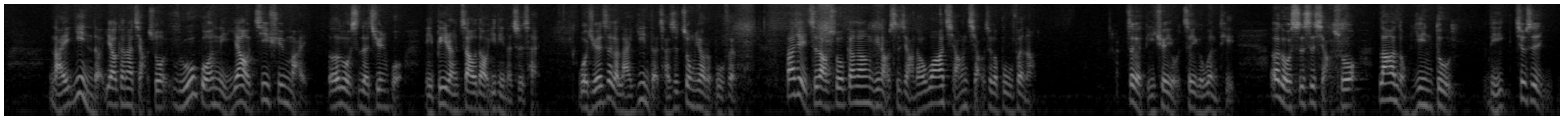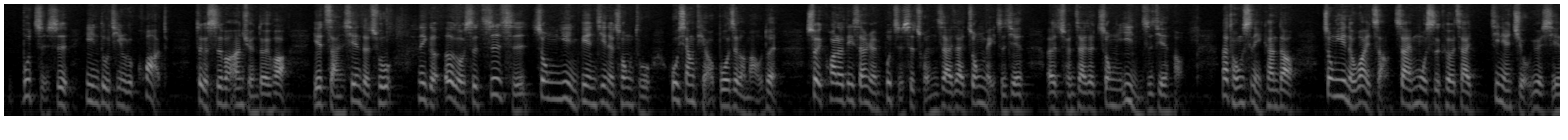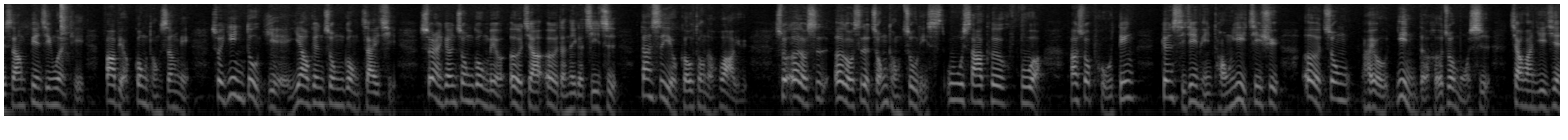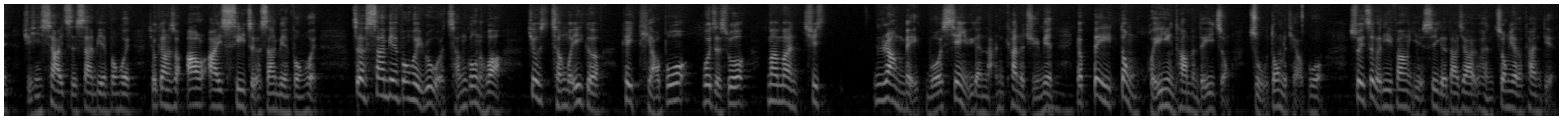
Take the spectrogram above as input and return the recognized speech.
来硬的，要跟他讲说，如果你要继续买俄罗斯的军火，你必然遭到一定的制裁。我觉得这个来硬的才是重要的部分。大家也知道说，刚刚李老师讲到挖墙脚这个部分啊，这个的确有这个问题。俄罗斯是想说拉拢印度，离就是。不只是印度进入 Quad 这个四方安全对话，也展现得出那个俄罗斯支持中印边境的冲突，互相挑拨这个矛盾。所以快乐第三人不只是存在在中美之间，而存在在中印之间。好，那同时你看到中印的外长在莫斯科在今年九月协商边境问题，发表共同声明，所以印度也要跟中共在一起。虽然跟中共没有二加二的那个机制，但是有沟通的话语。说俄罗斯俄罗斯的总统助理乌沙科夫啊，他说普丁跟习近平同意继续俄中还有印的合作模式，交换意见，举行下一次三边峰会。就刚刚说 RIC 这个三边峰会，这三边峰会如果成功的话，就成为一个可以挑拨或者说慢慢去让美国陷于一个难看的局面，要被动回应他们的一种主动的挑拨。所以这个地方也是一个大家很重要的看点。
